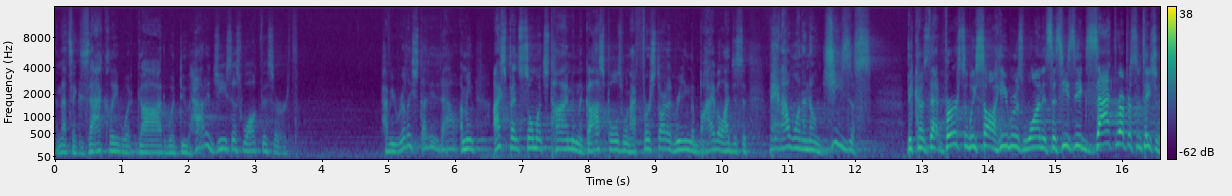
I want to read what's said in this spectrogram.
And that's exactly what God would do. How did Jesus walk this earth? Have you really studied it out? I mean, I spent so much time in the Gospels when I first started reading the Bible. I just said, man, I want to know Jesus. Because that verse that we saw, Hebrews 1, it says he's the exact representation.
